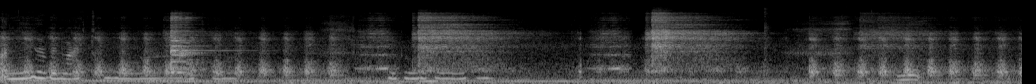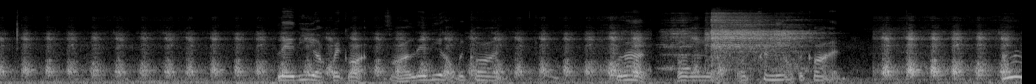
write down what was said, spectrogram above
อันนี้จะเป็นไลฟ์ทัวร์ไลฟ์ทัวร์ไลท์ทัวร์เลดี้ออกไปก่อน ขอเลดี้ออกไปก่อนกูว่า โอ้ตรงนี้เอาคันนี้ออกไปก่อนอ้าว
